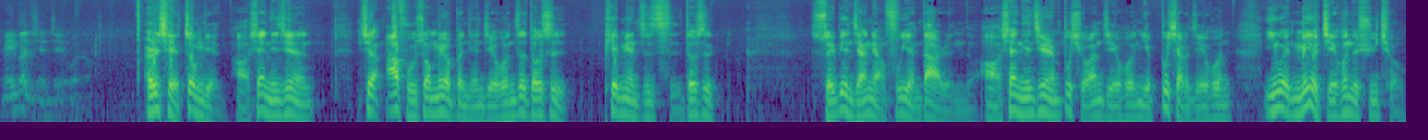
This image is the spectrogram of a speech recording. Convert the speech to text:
没本钱结婚啊。而且重点啊，现在年轻人像阿福说没有本钱结婚，这都是片面之词，都是随便讲讲敷衍大人的啊。现在年轻人不喜欢结婚，也不想结婚，因为没有结婚的需求。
